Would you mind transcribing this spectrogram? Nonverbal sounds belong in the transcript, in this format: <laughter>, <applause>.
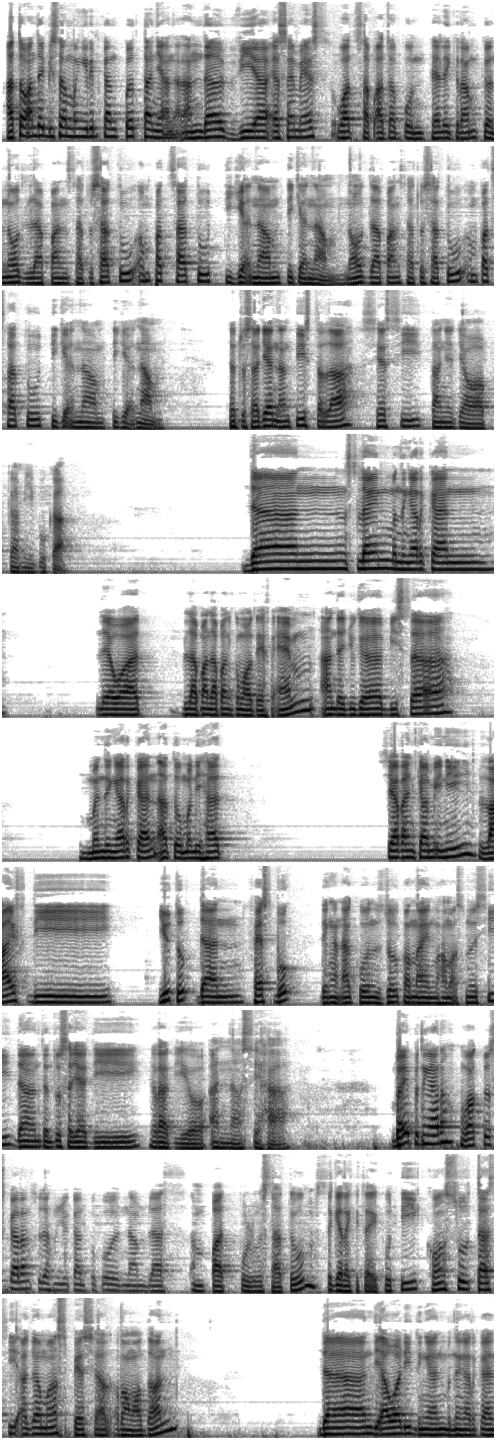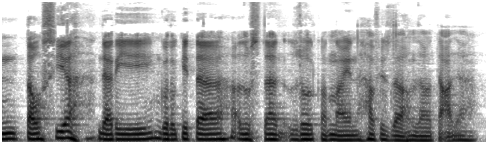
Atau Anda bisa mengirimkan pertanyaan Anda via SMS, WhatsApp ataupun Telegram ke 0811413636. 0811413636. Tentu saja nanti setelah sesi tanya jawab kami buka. Dan selain mendengarkan lewat 88,4 FM, Anda juga bisa mendengarkan atau melihat Siaran kami ini live di YouTube dan Facebook dengan akun Zulkarnain Muhammad Sunusi dan tentu saja di Radio An-Nasiha. Baik pendengar, waktu sekarang sudah menunjukkan pukul 16.41. Segera kita ikuti konsultasi agama spesial Ramadan dan diawali dengan mendengarkan tausiah dari guru kita Al-Ustaz Zulkarnain Hafizahullah Ta'ala.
